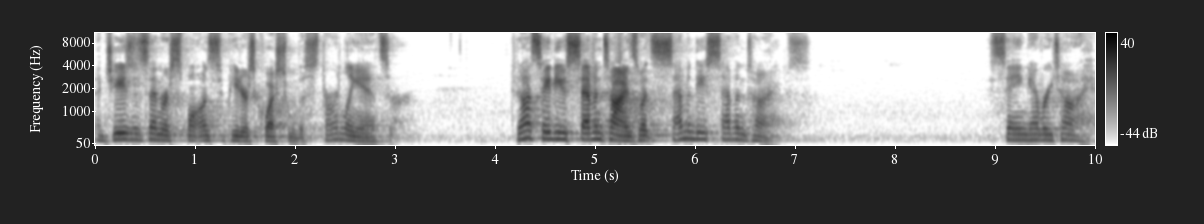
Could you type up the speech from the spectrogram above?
And Jesus then responds to Peter's question with a startling answer. Do not say to you seven times, but 77 times. Saying every time.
